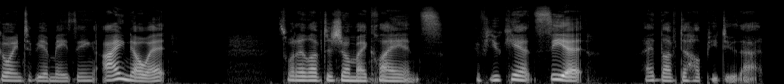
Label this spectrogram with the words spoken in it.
going to be amazing. I know it. It's what I love to show my clients. If you can't see it, I'd love to help you do that.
